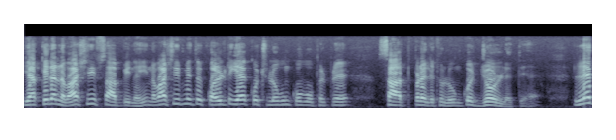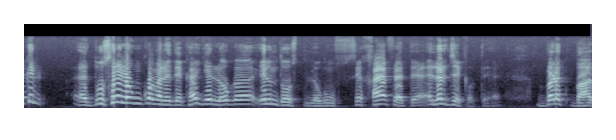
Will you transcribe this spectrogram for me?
یا اکیلا نواز شریف صاحب بھی نہیں، نواز شریف میں تو کوالٹی ہے، کچھ لوگوں کو وہ پھر اپنے ساتھ پڑھے لکھے لوگوں کو جوڑ لیتے ہیں۔ لیکن دوسرے لوگوں کو میں نے دیکھا ہے، یہ لوگ علم دوست لوگوں سے خائف رہتے ہیں، الرجک ہوتے ہیں، بڑک بعد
